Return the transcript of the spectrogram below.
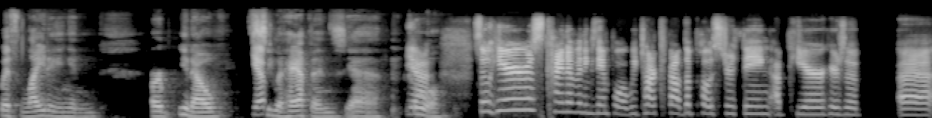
with lighting and, or, you know, Yep. see what happens. Yeah. Yeah. Cool. So here's kind of an example. We talked about the poster thing up here. Here's a uh,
